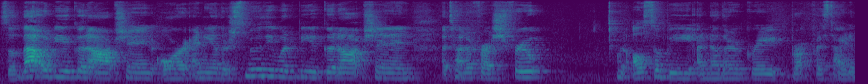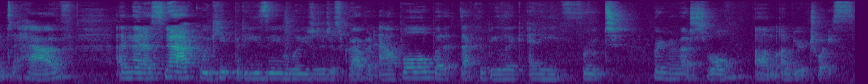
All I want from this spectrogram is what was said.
So that would be a good option, or any other smoothie would be a good option. A ton of fresh fruit would also be another great breakfast item to have. And then a snack, we keep it easy. We'll usually just grab an apple, but that could be like any fruit or even vegetable um, of your choice.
